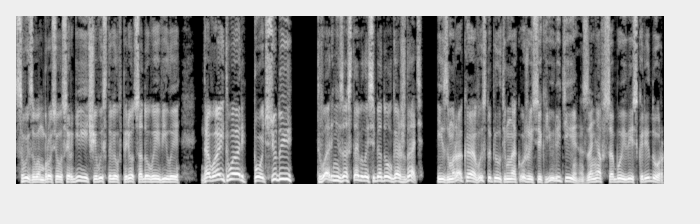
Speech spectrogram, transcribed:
С вызовом бросил Сергеич и выставил вперед садовые вилы. «Давай, тварь, подь сюды!» Тварь не заставила себя долго ждать. Из мрака выступил темнокожий секьюрити, заняв с собой весь коридор.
